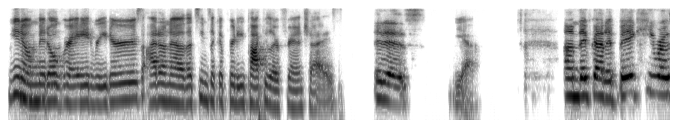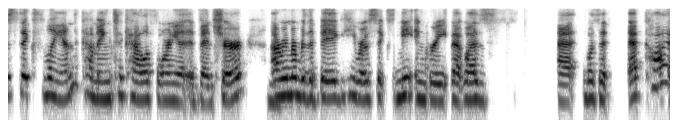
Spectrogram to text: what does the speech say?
you know, middle Mhm. grade readers, I don't know. That seems like a pretty popular franchise. it is. Yeah. Um, they've got a big Hero Six land coming to California Adventure. I remember the big Hero Six meet and greet that was at was it Epcot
